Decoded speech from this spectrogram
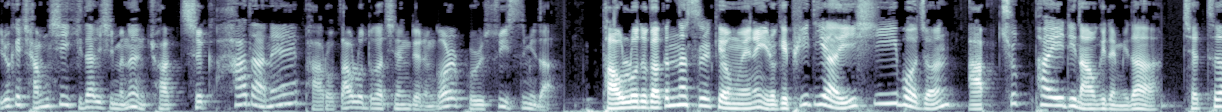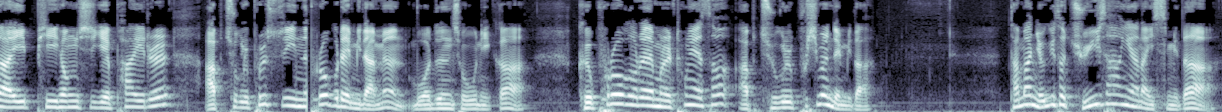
이렇게 잠시 기다리시면은 좌측 하단에 바로 다운로드가 진행되는 걸 볼 수 있습니다. 다운로드가 끝났을 경우에는 이렇게 PDI C 버전 압축 파일이 나오게 됩니다. ZIP 형식의 파일을 압축을 풀 수 있는 프로그램이라면 뭐든 좋으니까 그 프로그램을 통해서 압축을 푸시면 됩니다. 다만 여기서 주의사항이 하나 있습니다.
